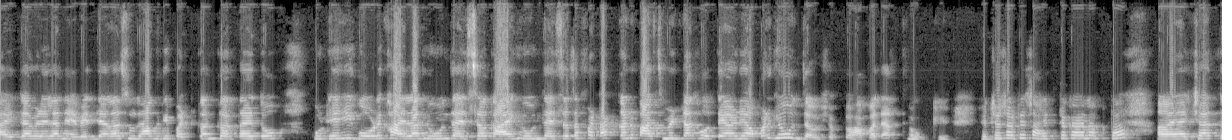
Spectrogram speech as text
आयत्या वेळेला नैवेद्याला सुद्धा अगदी पटकन करता येतो. कुठेही गोड खायला घेऊन जायचं काय घेऊन जायचं तर फटाकन पाच मिनिटात होते आणि आपण घेऊन जाऊ शकतो हा पदार्थ. ओके. ह्याच्यासाठी साहित्य काय लागतं? ह्याच्यात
